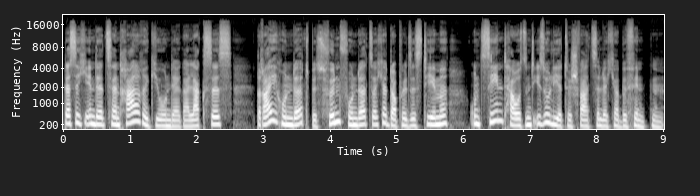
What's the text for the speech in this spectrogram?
dass sich in der Zentralregion der Galaxis 300 bis 500 solcher Doppelsysteme und 10.000 isolierte schwarze Löcher befinden.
